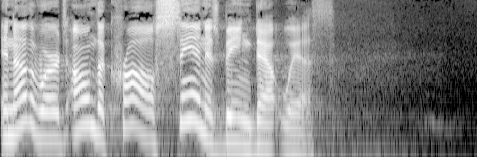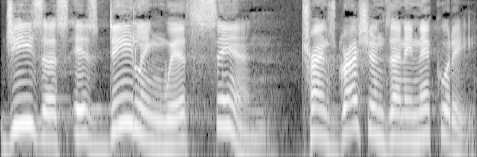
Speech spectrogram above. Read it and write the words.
In other words, on the cross, sin is being dealt with. Jesus is dealing with sin, transgressions, and iniquity.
